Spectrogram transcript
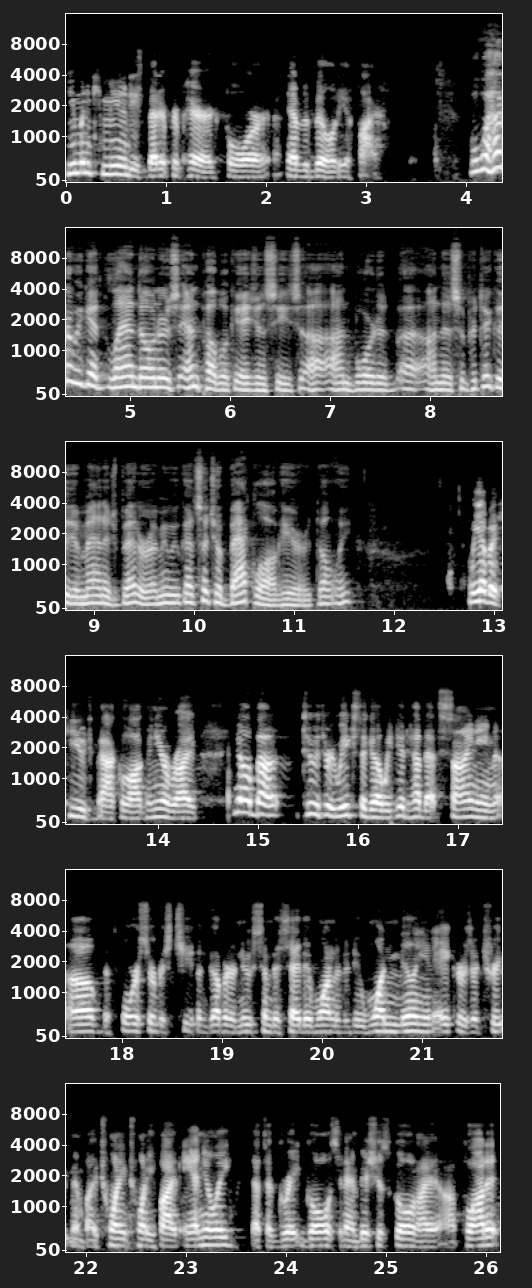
human communities better prepared for inevitability of fire. Well, how do we get landowners and public agencies uh, on board uh, on this, and particularly to manage better? I mean, we've got such a backlog here, don't we? We have a huge backlog, and you're right. You know, about two or three weeks ago, we did have that signing of the Forest Service chief and Governor Newsom to say they wanted to do 1 million acres of treatment by 2025 annually. That's a great goal. It's an ambitious goal, and I applaud it.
